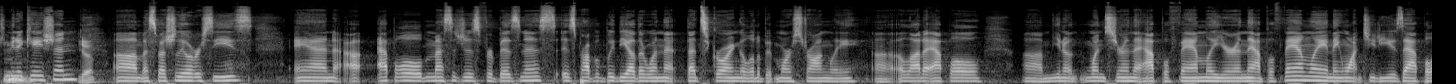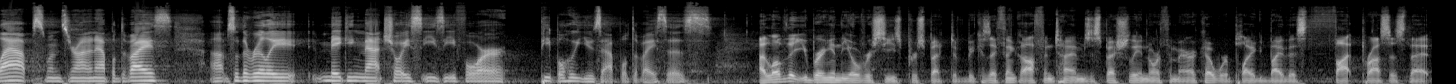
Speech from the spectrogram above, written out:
communication, Yep. um, especially overseas. And uh, Apple Messages for Business is probably the other one that, that's growing a little bit more strongly. Uh, a lot of Apple, um, you know, once you're in the Apple family, you're in the Apple family, and they want you to use Apple apps once you're on an Apple device. Um, so they're really making that choice easy for people who use Apple devices. I love that you bring in the overseas perspective because I think oftentimes, especially in North America, we're plagued by this thought process that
